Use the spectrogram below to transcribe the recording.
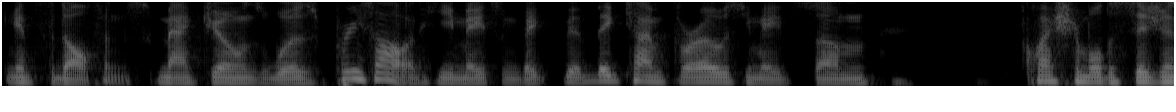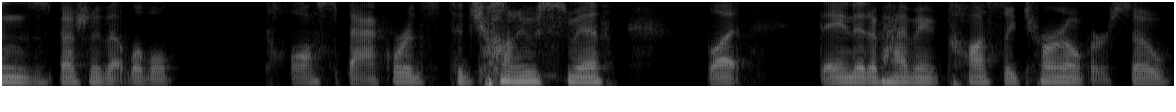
against the Dolphins, Mac Jones was pretty solid. He made some big big time throws. He made some questionable decisions, especially that little toss backwards to Jonnu Smith, but they ended up having a costly turnover. So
